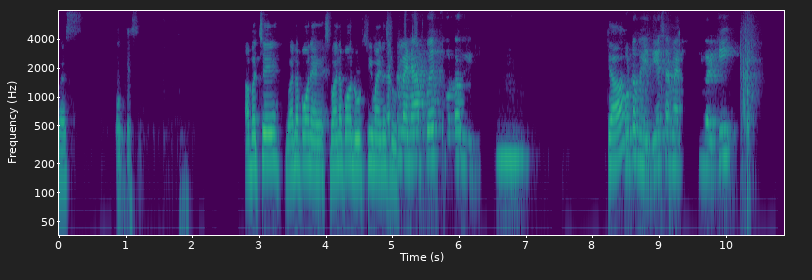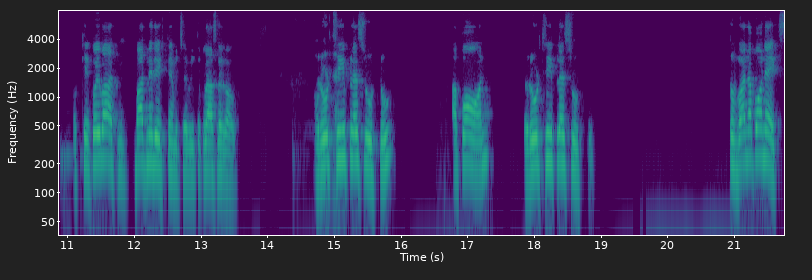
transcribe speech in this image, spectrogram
बस। ओके सर अब बच्चे one upon x one upon root three minus root मैंने आपको एक फ़ोटो भेजी क्या? फ़ोटो भेज दिया सर मैंने नंबर की। ओके कोई बात नहीं बाद में देखते हैं बच्चे अभी तो क्लास लगाओ। Root three plus root two upon root three plus root two तो one upon x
